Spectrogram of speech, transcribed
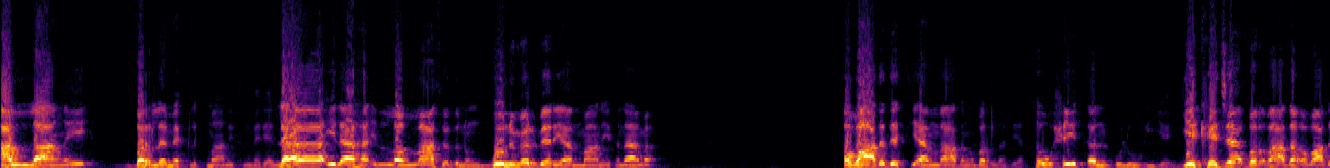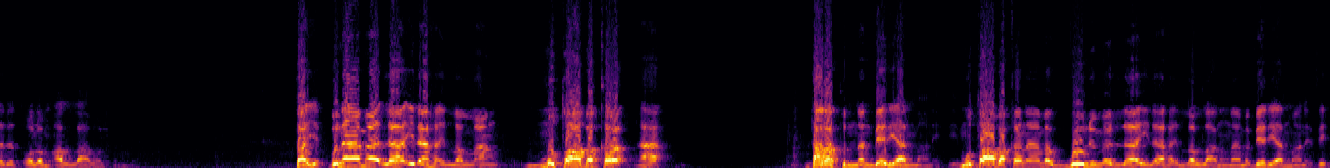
Allaňy birlemeklik manysyny berýär. La ilaha illallah sözüniň gönümel berýän manysy näme? Ybadat etýän zadyňy birle diýýär. Tawhid el uluhiyye. Ýekeje bir zada ybadat et, olam Allah bolsun diýýär. Tayyip, bu näme? La ilaha illallah mutabaka, ha? tarapyndan berýän manysy. Mutabakanama gönümel la ilaha illallanyň näme berýän manysy.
